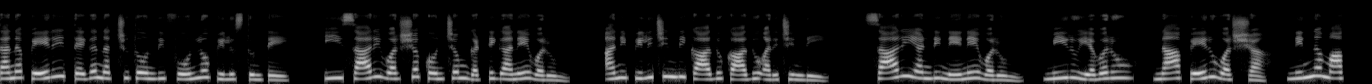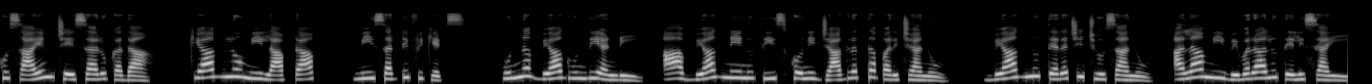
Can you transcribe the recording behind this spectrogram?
తన పేరే తెగ నచ్చుతోంది ఫోన్లో పిలుస్తుంటే. ఈసారి వర్ష కొంచెం గట్టిగానే వరుణ్ అని పిలిచింది కాదు కాదు అరిచింది. సారీ అండి నేనే వరుణ్. మీరు ఎవరు? నా పేరు వర్ష. నిన్న మాకు సాయం చేశారు కదా. క్యాబ్లో మీ ల్యాప్టాప్ మీ సర్టిఫికెట్స్. ఉన్న బ్యాగ్ ఉంది అండి. ఆ బ్యాగ్ నేను తీసుకొని జాగ్రత్త పరిచాను. బ్యాగ్ను తెరచి చూశాను. అలా మీ వివరాలు తెలిసాయి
